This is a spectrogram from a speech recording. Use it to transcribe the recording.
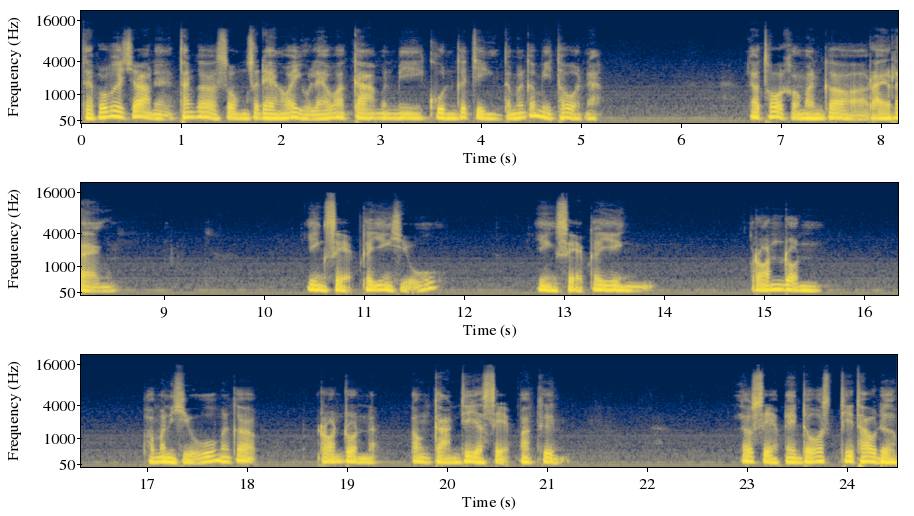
แต่พระพุทธเจ้าเนี่ยท่านก็ทรงแสดงไว้อยู่แล้วว่ากามมันมีคุณก็จริง แต่มันก็มีโทษนะ แล้วโทษของมันก็ร้ายแรง ยิ่งเสพก็ยิ่งหิว ยิ่งเสพก็ยิ่งร้อนรน พอมันหิวมันก็ร้อนรนอะต้องการที่จะเสพมากขึ้น แล้วเสพในโดสที่เท่าเดิม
